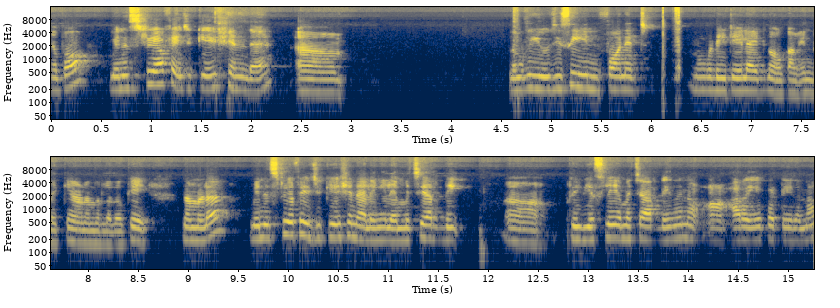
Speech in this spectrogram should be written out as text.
അപ്പോൾ മിനിസ്ട്രി ഓഫ് എഡ്യൂക്കേഷന്റെ നമുക്ക് യു ജി സി ഇൻഫോനെറ്റ് നമുക്ക് ഡീറ്റെയിൽ ആയിട്ട് നോക്കാം എന്തൊക്കെയാണെന്നുള്ളത് ഓക്കെ നമ്മൾ മിനിസ്ട്രി ഓഫ് എഡ്യൂക്കേഷൻ അല്ലെങ്കിൽ M H R D previously M H R D എന്ന് അറിയപ്പെട്ടിരുന്ന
